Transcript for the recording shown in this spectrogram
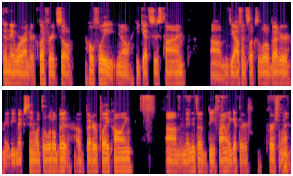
than they were under Clifford. So hopefully, you know, he gets his time um, the offense looks a little better, maybe mixed in with a little bit of better play calling, um, and maybe they'll be finally get their first win.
